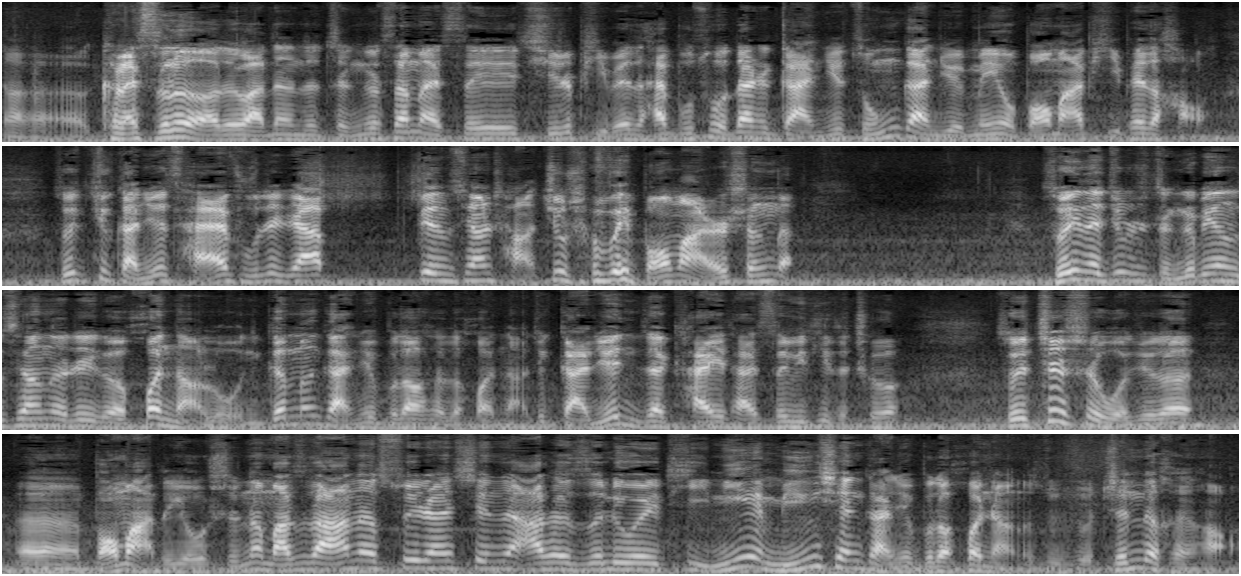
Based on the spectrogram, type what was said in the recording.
呃，克莱斯勒，对吧？但是整个三百 C 其实匹配的还不错，但是感觉总感觉没有宝马匹配的好，所以就感觉财富这家变速箱厂就是为宝马而生的。所以呢，就是整个变速箱的这个换挡路，你根本感觉不到它的换挡，就感觉你在开一台 CVT 的车。所以这是我觉得，呃，宝马的优势。那马自达呢？虽然现在阿特兹六 AT，你也明显感觉不到换挡的，就是真的很好。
